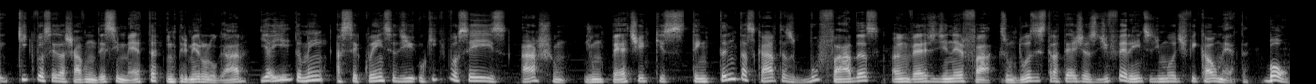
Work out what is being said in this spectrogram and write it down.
o que, que vocês achavam desse meta, em primeiro lugar? E aí também a sequência de o que, que vocês acham de um patch que tem tantas cartas bufadas ao invés de nerfar? São duas estratégias diferentes de modificar o meta. Bom,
